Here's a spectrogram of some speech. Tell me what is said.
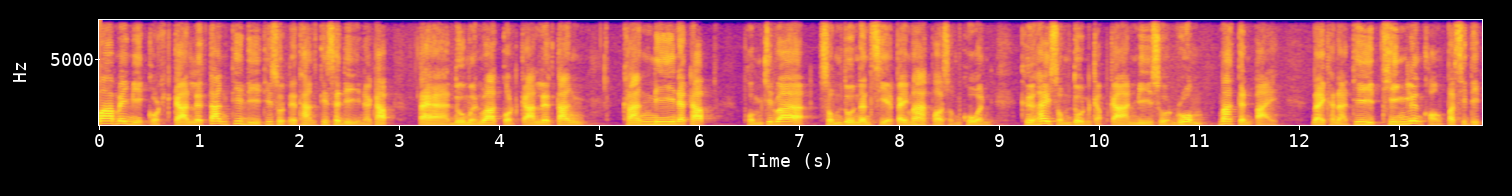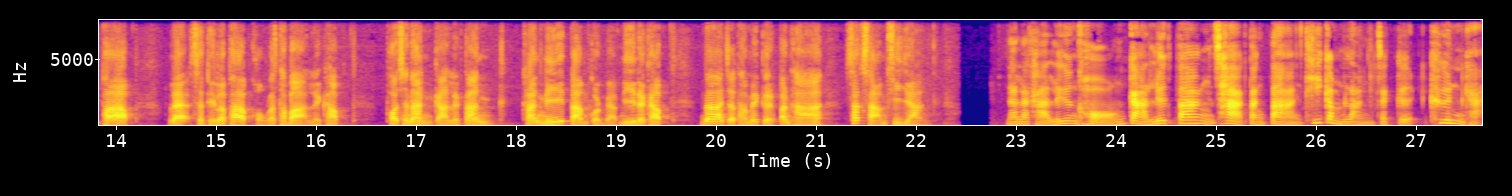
ว่าไม่มีกฎการเลือกตั้งที่ดีที่สุดในทางทฤษฎีนะครับแต่ดูเหมือนว่ากฎการเลือกตั้งครั้งนี้นะครับผมคิดว่าสมดุลนั้นเสียไปมากพอสมควร คือให้สมดุลกับการมีส่วนร่วมมากเกินไป ในขณะที่ทิ้งเรื่องของประสิทธิภาพ และเสถียรภาพของรัฐบาลเลยครับ เพราะฉะนั้นการเลือกตั้งครั้งนี้ตามกฎแบบนี้นะครับ น่าจะทำให้เกิดปัญหาสัก 3-4 อย่าง นั่นแหละค่ะเรื่องของการเลือกตั้งฉากต่างๆ ที่กำลังจะเกิดขึ้นค่ะ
